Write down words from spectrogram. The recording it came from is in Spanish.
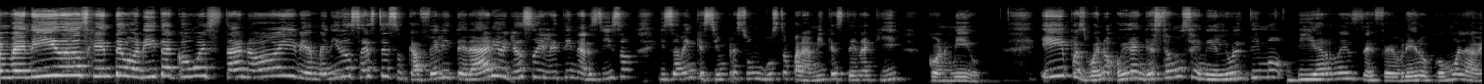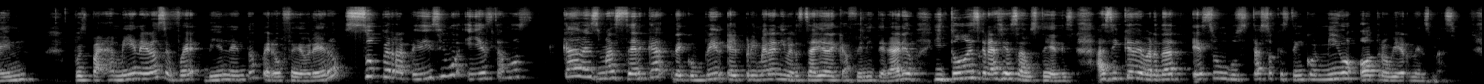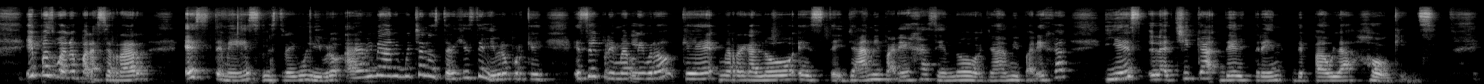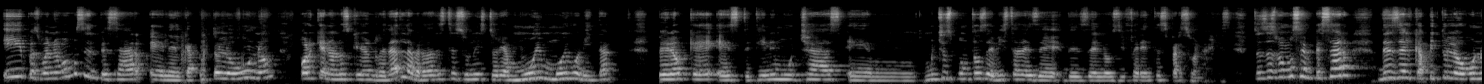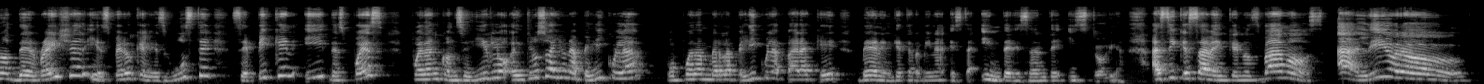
Bienvenidos, gente bonita, ¿cómo están hoy? Bienvenidos a este su café literario. Yo soy Leti Narciso y saben que siempre es un gusto para mí que estén aquí conmigo. Y pues bueno, oigan, ya estamos en el último viernes de febrero, ¿cómo la ven? Pues para mí enero se fue bien lento, pero febrero súper rapidísimo y ya estamos cada vez más cerca de cumplir el primer aniversario de Café Literario y todo es gracias a ustedes. Así que de verdad es un gustazo que estén conmigo otro viernes más. Y pues bueno, para cerrar este mes les traigo un libro. A mí me da mucha nostalgia este libro porque es el primer libro que me regaló este, ya mi pareja, siendo ya mi pareja, y es La chica del tren de Paula Hawkins. Y pues bueno, vamos a empezar en el capítulo 1 porque no nos quiero enredar. La verdad, esta es una historia muy, muy bonita, pero que este, tiene muchas, em, muchos puntos de vista desde, desde los diferentes personajes. Entonces vamos a empezar desde el capítulo 1 de Rachel y espero que les guste, se piquen y después puedan conseguirlo. E incluso hay una película o puedan ver la película para que vean en qué termina esta interesante historia. Así que saben que nos vamos al libro.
